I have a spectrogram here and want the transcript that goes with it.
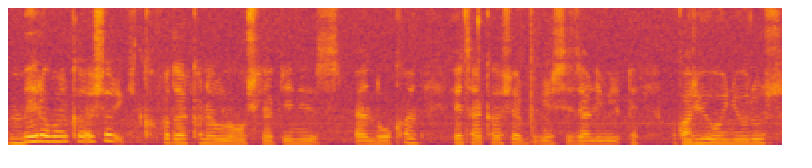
Merhaba arkadaşlar, iki Kafadar kanalına hoş geldiniz. Ben Doğukan. Evet arkadaşlar, bugün sizlerle birlikte Agario oynuyoruz.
